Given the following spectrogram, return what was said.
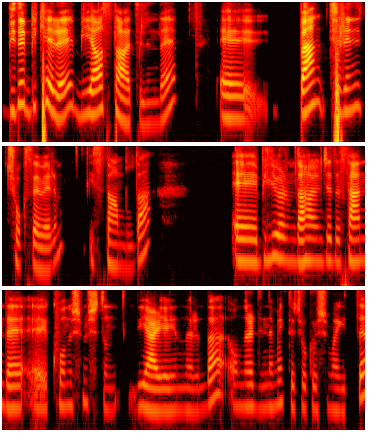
Bir de bir kere bir yaz tatilinde e, ben treni çok severim İstanbul'da. E, biliyorum daha önce de sen de e, konuşmuştun diğer yayınlarında. Onları dinlemek de çok hoşuma gitti.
